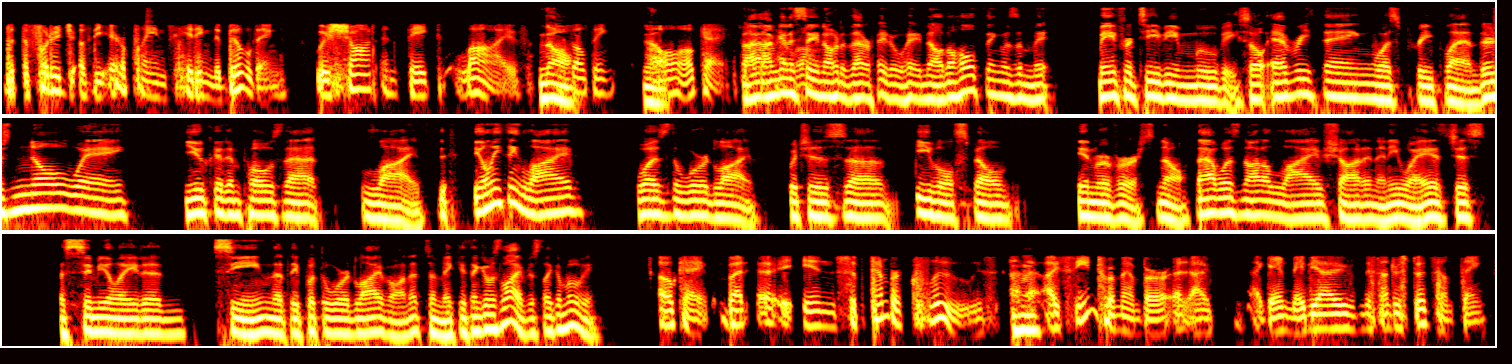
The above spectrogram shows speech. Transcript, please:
but the footage of the airplanes hitting the building was shot and faked live, No. resulting. No. Oh, okay. So I I'm going to say no to that right away. No, the whole thing was a ma- made for TV movie. So everything was pre-planned. There's no way you could impose that live. The, the only thing live was the word live, which is, uh, evil spelled in reverse. No, that was not a live shot in any way. It's just a simulated scene that they put the word live on it to make you think it was live, just like a movie. Okay, but uh, in September Clues, Mhm. uh, I seem to remember, and I again maybe I misunderstood something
